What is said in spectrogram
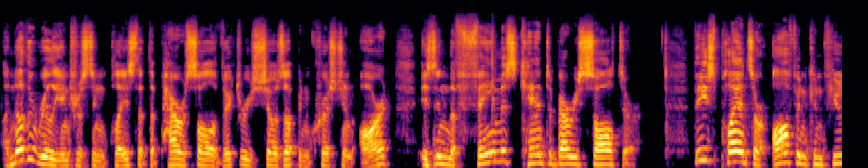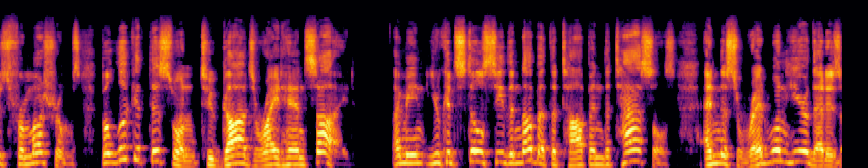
Another really interesting place that the Parasol of Victory shows up in Christian art is in the famous Canterbury Psalter. These plants are often confused for mushrooms, but look at this one to God's right-hand side. I mean, you could still see the nub at the top and the tassels. And this red one here that is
